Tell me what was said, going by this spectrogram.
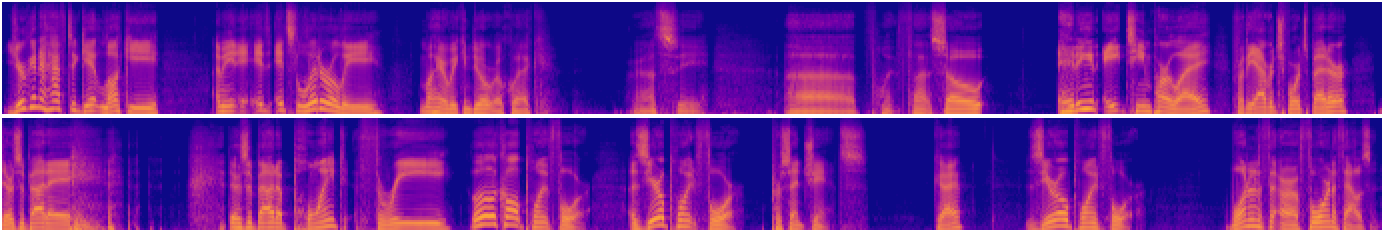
you're going to have to get lucky. I mean, it, it's literally, well, here, we can do it real quick. Let's see. Uh, 0.5. So hitting an 18 parlay for the average sports bettor, there's about a there's about a 0.3, well, we'll call it 0.4, a 0.4% chance. Okay? 0.4. One in a th- or four in a thousand.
